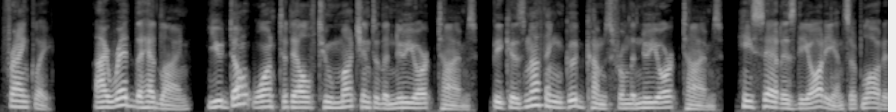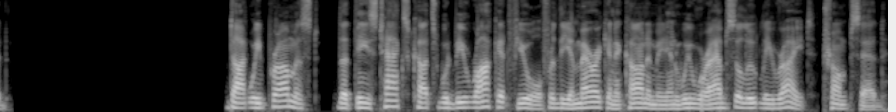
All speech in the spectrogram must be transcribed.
Frankly. I read the headline, you don't want to delve too much into the New York Times because nothing good comes from the New York Times, he said as the audience applauded. We promised that these tax cuts would be rocket fuel for the American economy and we were absolutely right, Trump said.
